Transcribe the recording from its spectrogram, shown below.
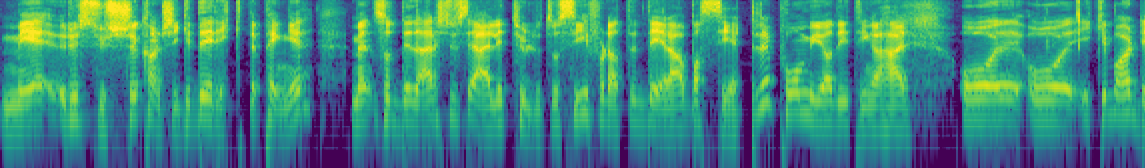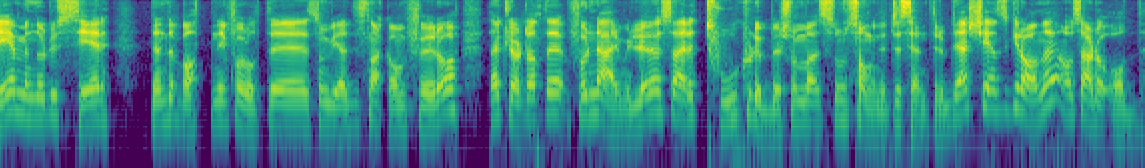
med ressurser, kanskje ikke direkte penger. Men, så det der syns jeg er litt tullete å si, for at dere har basert dere på mye av de tinga her. Og, og ikke bare det, men når du ser den debatten i forhold til som vi hadde snakka om før òg. Det er klart at det, For nærmiljøet så er det to klubber som, som sogner til sentrum. Det er Skiens Grane, og så er det Odd.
